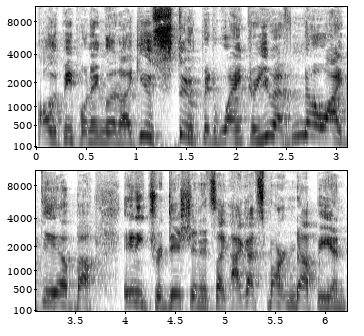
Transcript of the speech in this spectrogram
all the people in England are like, you stupid wanker. You have no idea about any tradition. It's like I got smartened up, Ian.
